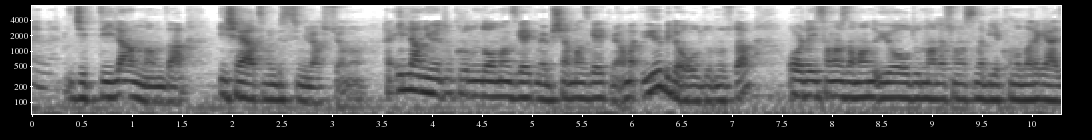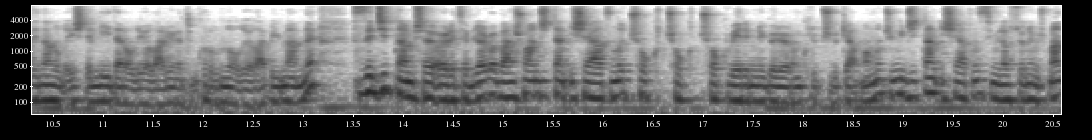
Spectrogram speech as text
Evet. ciddili anlamda iş hayatının bir simülasyonu. Ha, illa yönetim kurulunda olmanız gerekmiyor, bir şey yapmanız gerekmiyor ama üye bile olduğunuzda orada insanlar zamanında üye olduğundan ve sonrasında bir konumlara geldiğinden dolayı işte lider oluyorlar, yönetim kurulunda oluyorlar bilmem ne. Size cidden bir şey öğretebiliyor ve ben şu an cidden iş hayatında çok çok çok verimli görüyorum kulüpçülük yapmamı. Çünkü cidden iş hayatının simülasyonuymuş. Ben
